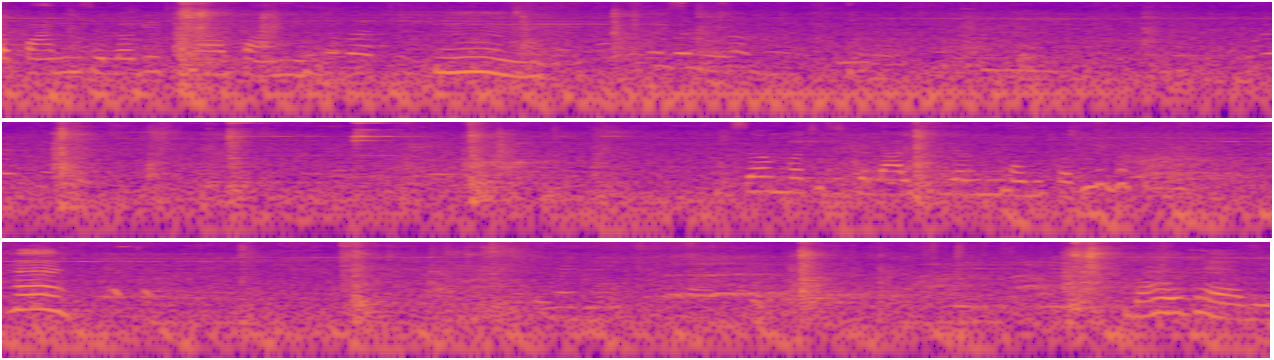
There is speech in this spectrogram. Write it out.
गंदा पानी से लगे कि हाँ पानी हम्म। सब मछली के लाल पियर मुँह हम कर है। बहुत है अभी।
